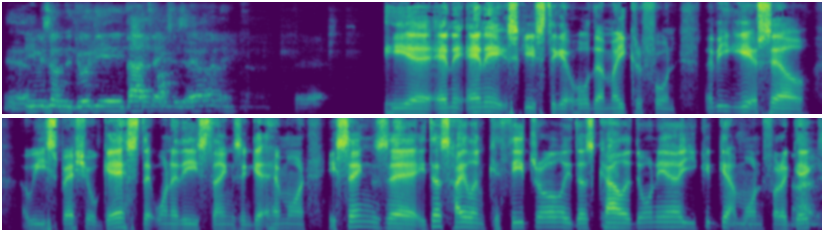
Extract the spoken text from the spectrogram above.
yeah. He was on the Jody that time as well. He uh, any any excuse to get hold of a microphone. Maybe you get yourself a wee special guest at one of these things and get him on. He sings. Uh, he does Highland Cathedral. He does Caledonia. You could get him on for a gig.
